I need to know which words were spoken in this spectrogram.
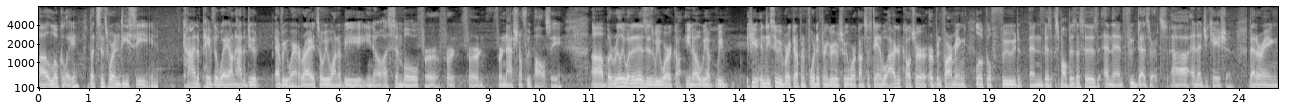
uh, locally. But since we're in DC, kind of paved the way on how to do it everywhere, right? So we want to be, you know, a symbol for for for for national food policy. Uh, but really, what it is is we work, you know, we have we here in DC, we break it up in four different groups. We work on sustainable agriculture, urban farming, local food and bus- small businesses, and then food deserts uh, and education, bettering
